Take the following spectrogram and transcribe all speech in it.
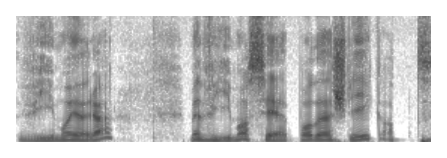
vi må gjøre. Men vi må se på det slik at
